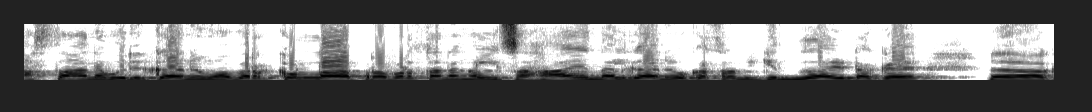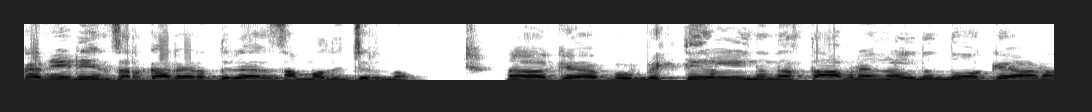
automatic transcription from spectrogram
ആസ്ഥാനം ഒരുക്കാനും അവർക്കുള്ള പ്രവർത്തനങ്ങളിൽ സഹായം നൽകാനും ഒക്കെ ശ്രമിക്കുന്നതായിട്ടൊക്കെ കനേഡിയൻ സർക്കാർ ഇടത്തിൽ സമ്മതിച്ചിരുന്നു. വ്യക്തികളിൽ നിന്ന് സ്ഥാപനങ്ങളിൽ നിന്നുമൊക്കെയാണ്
